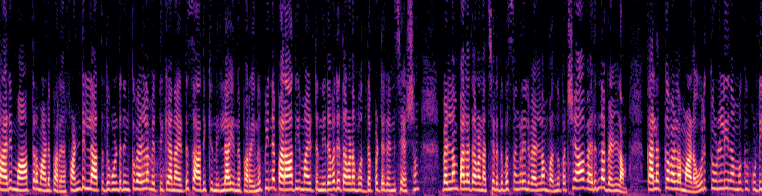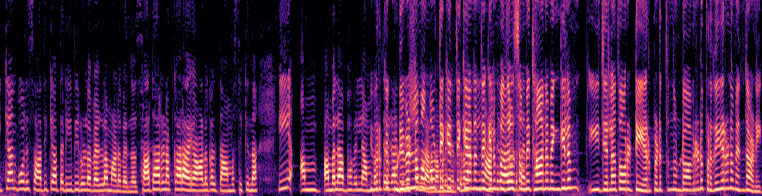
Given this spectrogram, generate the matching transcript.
കാര്യം മാത്രമാണ് പറയുന്നത്. ഫണ്ടില്ലാത്തത് കൊണ്ട് നിങ്ങൾക്ക് വെള്ളം എത്തിക്കാനായിട്ട് സാധിക്കുന്നില്ല എന്ന് പറയുന്നു. പിന്നെ പരാതിയുമായിട്ട് നിരവധി തവണ ബന്ധപ്പെട്ട് കഴിഞ്ഞ ശേഷം വെള്ളം പലതവണ ചില ദിവസങ്ങളിൽ വെള്ളം വന്നു. പക്ഷേ ആ വരുന്ന വെള്ളം കലക്കവെള്ളമാണ്. ഒരു തുള്ളി നമുക്ക് കുടിക്കാൻ പോലും സാധിക്കാത്ത രീതിയിലുള്ള വെള്ളമാണ് വരുന്നത്. സാധാരണക്കാരായ ആളുകൾ താമസിക്കുന്ന ഈ അം- അമലാഭവനിലെ കുടിവെള്ളം അങ്ങോട്ടേക്ക് എത്തിക്കാൻ എന്തെങ്കിലും ബദൽ സംവിധാനമെങ്കിലും ഈ ജല അതോറിറ്റി ഏർപ്പെടുത്തുന്നുണ്ടോ? അവരുടെ പ്രതികരണം എന്താണ് ഈ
